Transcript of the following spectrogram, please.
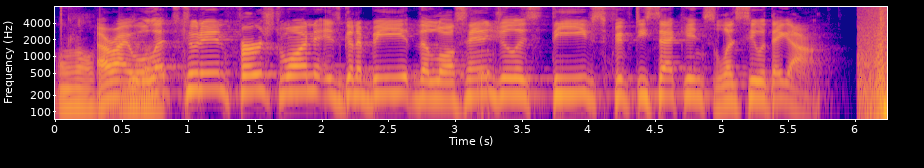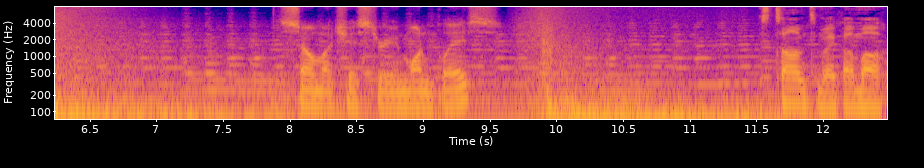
I don't know. if All we right, can do well, that. let's tune in. First one is going to be the Los Angeles Thieves, 50 seconds. Let's see what they got. So much history in one place. It's time to make our mark.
